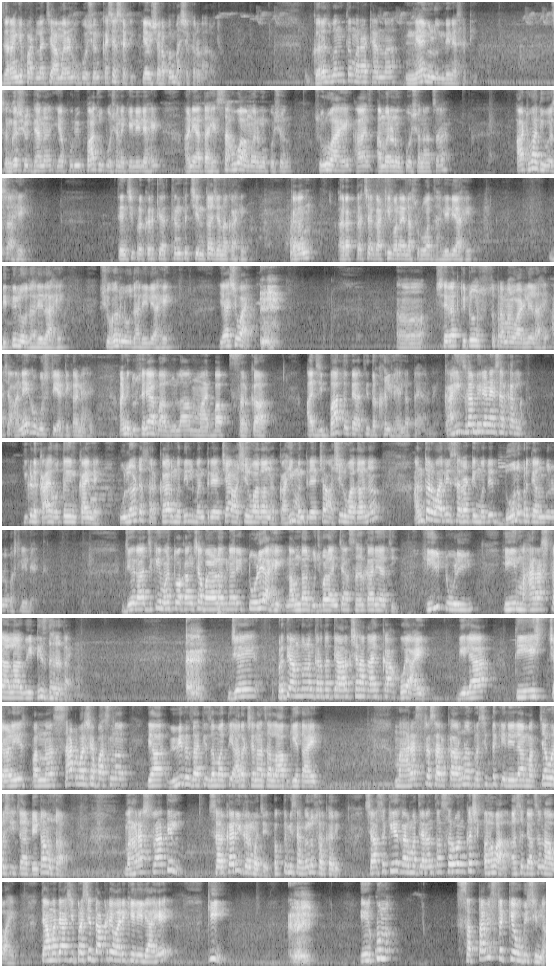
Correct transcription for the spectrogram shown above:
जरांगे पाटलाचे आमरण उपोषण कशासाठी? या विषयावर आपण भाष्य करणार आहोत. गरजवंत मराठ्यांना न्याय मिळवून देण्यासाठी संघर्ष योद्ध्यानं यापूर्वी पाच उपोषणं केलेली आहेत आणि आता हे सहावं आमरण उपोषण सुरू आहे. आज आमरण उपोषणाचा आठवा दिवस आहे. त्यांची प्रकृती अत्यंत चिंताजनक आहे. कारण रक्ताच्या गाठी बनायला सुरुवात झालेली आहे. बी पी लो झालेला आहे. शुगर लो झालेली आहे. याशिवाय शरीरात किटोन्सचं प्रमाण वाढलेलं आहे. अशा अनेक गोष्टी या ठिकाणी आहेत. आणि दुसऱ्या बाजूला मायबाप सरकार अजिबात त्याची दखल घ्यायला तयार नाही. काहीच गांभीर्य नाही सरकारला. इकडं काय होतं आणि काय नाही. उलट सरकारमधील मंत्र्याच्या आशीर्वादानं काही मंत्र्याच्या आशीर्वादानं आंतरवाली सराटीमध्ये दोन प्रति आंदोलनं बसलेली आहेत. जे राजकीय महत्वाकांक्षा बाळगणारी टोळी आहे नामदार भुजबळांच्या सहकार्याची ही टोळी ही महाराष्ट्राला वेठीस धरत आहे. जे प्रति आंदोलन करतात ते आरक्षणात आहेत का? होय आहेत. गेल्या तीस चाळीस पन्नास साठ वर्षापासनं या विविध जाती जमाती आरक्षणाचा लाभ घेत आहेत. महाराष्ट्र सरकारनं प्रसिद्ध केलेल्या मागच्या वर्षीच्या डेटानुसार महाराष्ट्रातील सरकारी कर्मचारी फक्त मी सांगालो सरकारी शासकीय कर्मचाऱ्यांचा सर्वंकष अहवाल असं त्याचं नाव आहे. त्यामध्ये अशी प्रसिद्ध आकडेवारी केलेली आहे की एकूण सत्तावीस टक्के ओबीसींना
